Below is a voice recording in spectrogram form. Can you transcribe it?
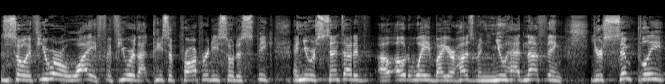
And so if you were a wife, if you were that piece of property, so to speak, and you were sent out, of, uh, out away by your husband and you had nothing, you're simply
